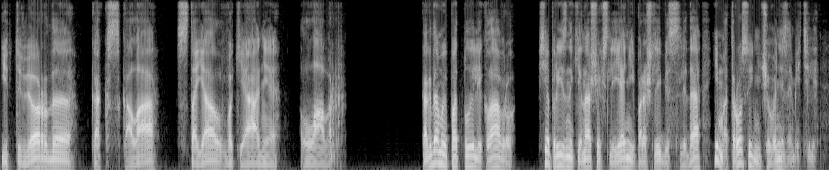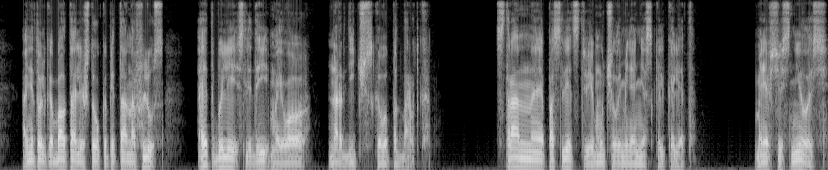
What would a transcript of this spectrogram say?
и твердо, как скала, стоял в океане лавр. Когда мы подплыли к лавру, все признаки наших слияний прошли без следа, и матросы ничего не заметили. Они только болтали, что у капитана флюс, а это были следы моего нордического подбородка. Странное последствие мучило меня несколько лет. Мне все снилось,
